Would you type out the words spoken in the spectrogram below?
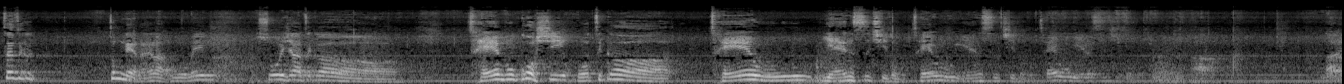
在这个重点来了，我们说一下这个车无过膝和这个车无延时启动，车无延时启动，车无延时启动啊。来。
